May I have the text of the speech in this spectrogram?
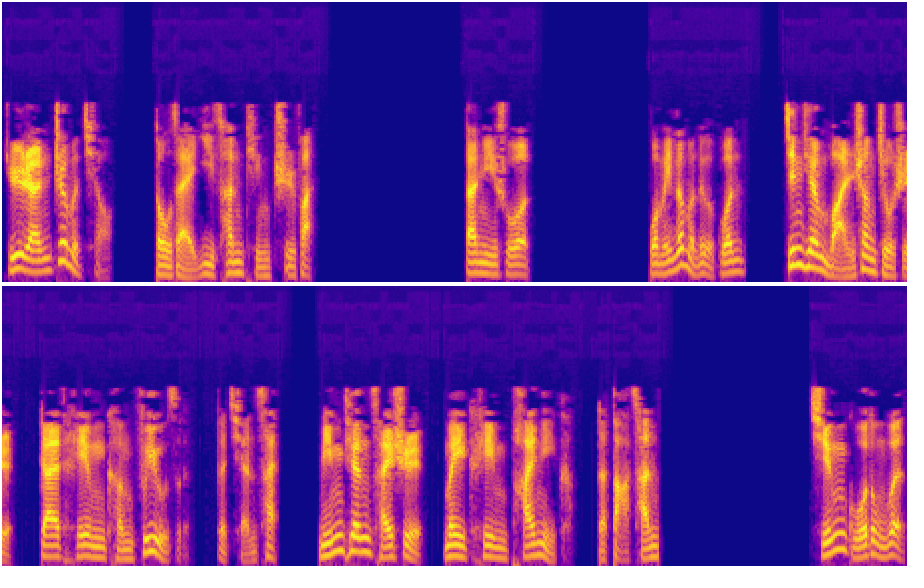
居然这么巧，都在一餐厅吃饭。”丹尼说：“我没那么乐观。今天晚上就是 get him confused 的前菜，明天才是 make him panic 的大餐。”秦国栋问：“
